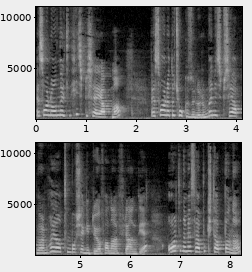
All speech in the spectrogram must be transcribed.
Ve sonra onlar için hiçbir şey yapmam. Ve sonra da çok üzülürüm. Ben hiçbir şey yapmıyorum. Hayatım boşa gidiyor falan filan diye. Ortada mesela bu kitap bana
